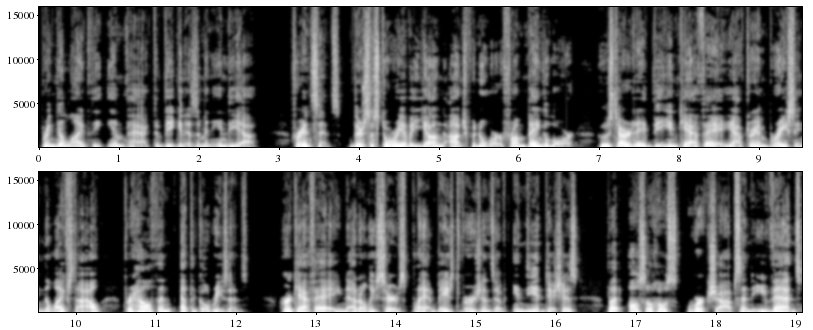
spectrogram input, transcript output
bring to life the impact of veganism in India. For instance, there's the story of a young entrepreneur from Bangalore who started a vegan cafe after embracing the lifestyle for health and ethical reasons. Her cafe not only serves plant based versions of Indian dishes, but also hosts workshops and events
